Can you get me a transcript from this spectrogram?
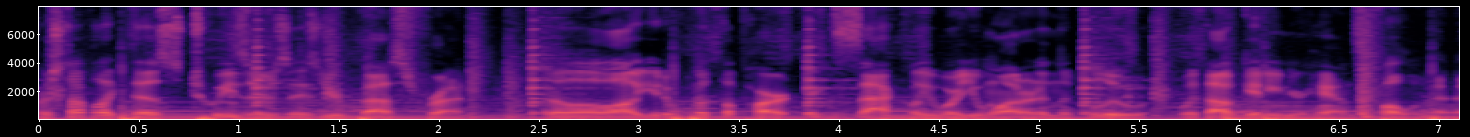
For stuff like this, tweezers is your best friend. It'll allow you to put the part exactly where you want it in the glue without getting your hands full of it.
